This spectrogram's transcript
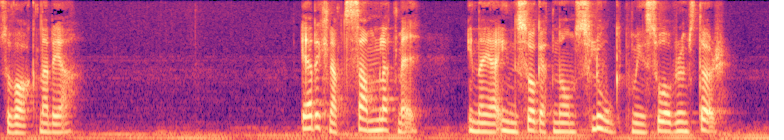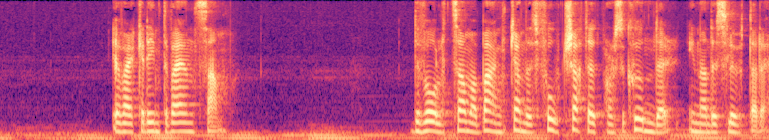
så vaknade jag. Jag hade knappt samlat mig innan jag insåg att någon slog på min sovrumsdörr. Jag verkade inte vara ensam. Det våldsamma bankandet fortsatte ett par sekunder innan det slutade.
